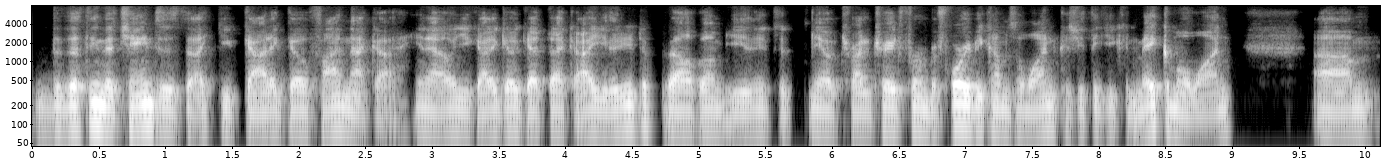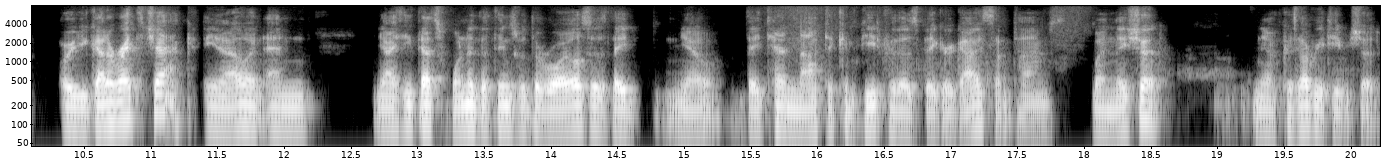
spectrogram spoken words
the, the thing that changes like you got to go find that guy you know you got to go get that guy you either need to develop him you need to you know try to trade for him before he becomes a one because you think you can make him a one um, or you got to write the check you know and and you know i think that's one of the things with the royals is they you know they tend not to compete for those bigger guys sometimes when they should you know because every team should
